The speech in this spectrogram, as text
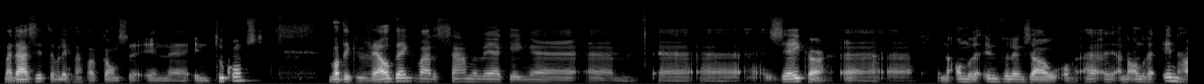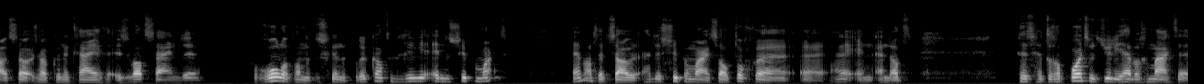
Maar daar zitten wellicht nog wat kansen in, in de toekomst. Wat ik wel denk waar de samenwerking uh, uh, uh, zeker een andere invulling zou, of een andere inhoud zou, zou kunnen krijgen, is wat zijn de rollen van de verschillende productcategorieën in de supermarkt. want het zou, de supermarkt zal toch, en, en dat Dus het rapport wat jullie hebben gemaakt uh,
